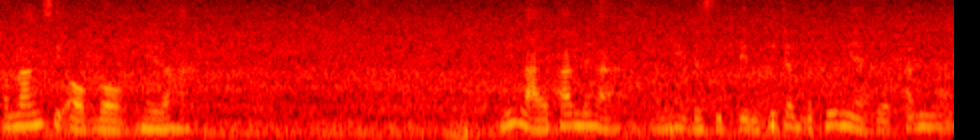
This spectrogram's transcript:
กำลังสิออกดอกนี่นะคะนี่หลายพันเลยค่ะอันนี้ก็สิเป็นที่จังปัทูเนียเดี๋ยวพันหน่อย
